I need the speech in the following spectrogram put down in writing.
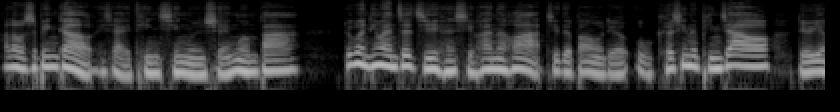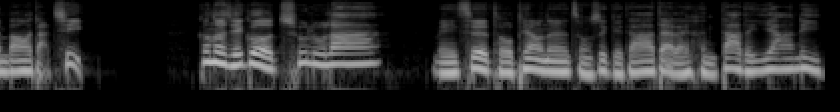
Hello，我是 Bingo，一起来听新闻学英文吧。如果你听完这集很喜欢的话，记得帮我留五颗星的评价哦，留言帮我打气。公投结果出炉啦！每一次的投票呢，总是给大家带来很大的压力，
